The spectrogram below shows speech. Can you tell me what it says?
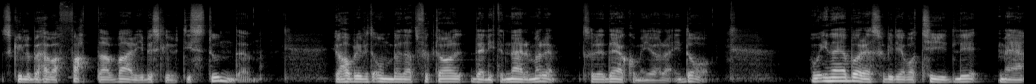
skulle behöva fatta varje beslut i stunden. Jag har blivit ombedd att förklara det lite närmare, så det är det jag kommer göra idag. Och innan jag börjar så vill jag vara tydlig med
